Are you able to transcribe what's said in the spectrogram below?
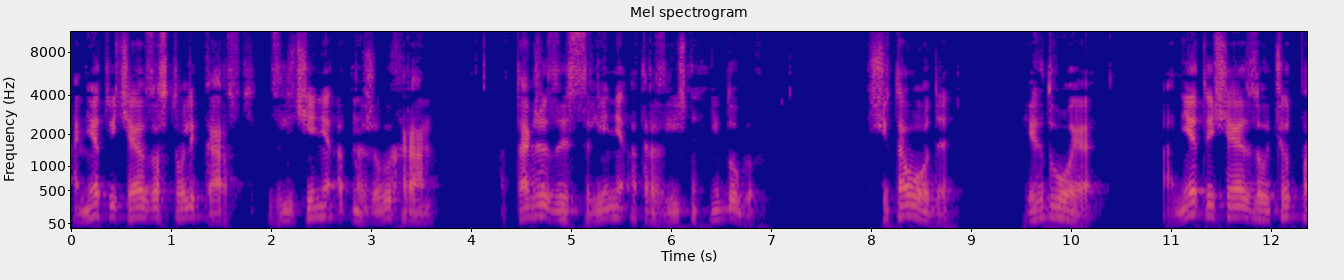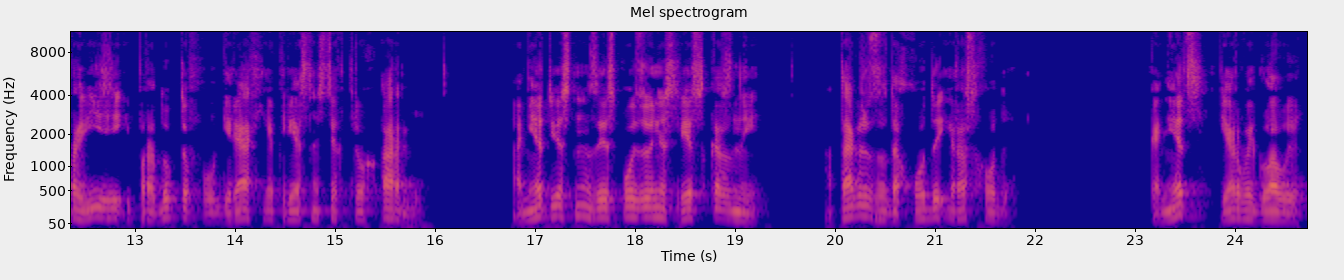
Они отвечают за сто лекарств, за лечение от ножевых ран, а также за исцеление от различных недугов. Счетоводы. Их двое. Они отвечают за учет провизии и продуктов в лагерях и окрестностях трех армий. Они ответственны за использование средств казны, а также за доходы и расходы. Конец первой главы.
